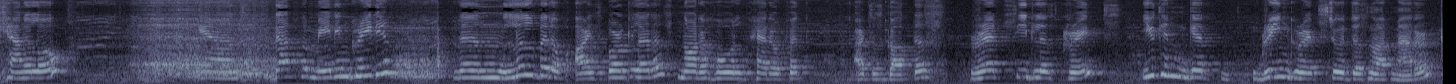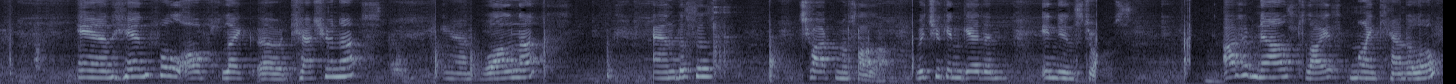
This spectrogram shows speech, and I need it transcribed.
cantaloupe and that's the main ingredient. Then a little bit of iceberg lettuce, not a whole head of it. I just got this. Red seedless grapes. You can get green grapes too, it does not matter. And handful of like uh, cashew nuts and walnuts. And this is chaat masala, which you can get in Indian stores. I have now sliced my cantaloupe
